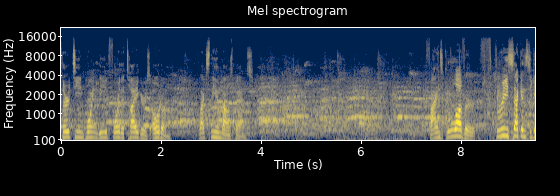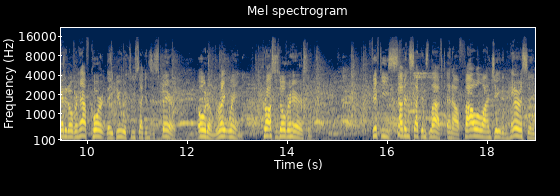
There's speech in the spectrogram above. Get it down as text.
13 point lead for the Tigers. Odom flex the inbounds pass. Finds Glover. Three seconds to get it over half court. They do with two seconds to spare. Odom, right wing, crosses over Harrison. 57 seconds left, and a foul on Jaden Harrison.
